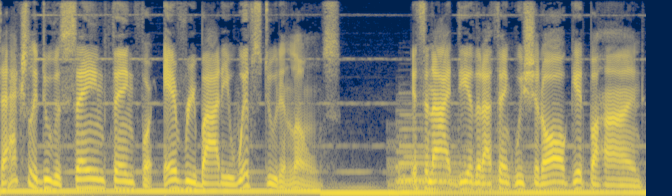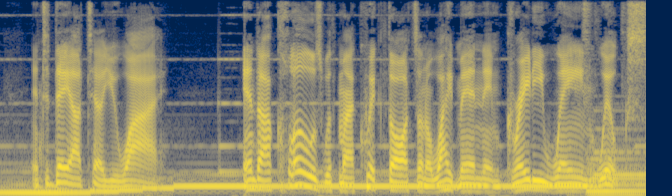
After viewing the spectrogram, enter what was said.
to actually do the same thing for everybody with student loans. It's an idea that I think we should all get behind, and today I'll tell you why. And I'll close with my quick thoughts on a white man named Grady Wayne Wilkes.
